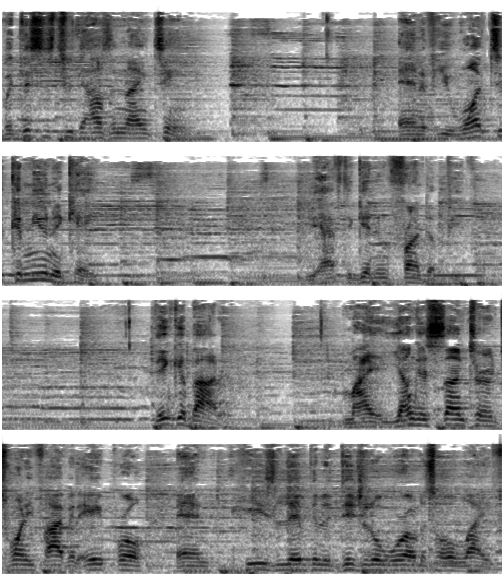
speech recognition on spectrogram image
But this is 2019. And if you want to communicate, you have to get in front of people. Think about it. My youngest son turned 25 in April, and he's lived in a digital world his whole life.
